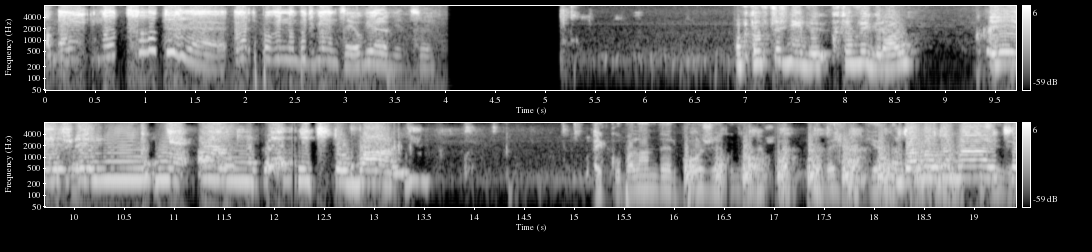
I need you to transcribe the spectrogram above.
Ej, no co tyle? Art powinno być więcej, o wiele więcej. A kto wcześniej wy... kto wygrał? Yy, yy, nie, ale mnie poelicytowali. Ej, Kubalander, Boże, jak nie weź wypierdol. Dawaj, dawajcie,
